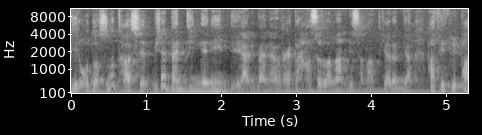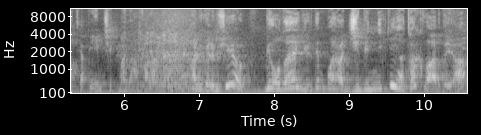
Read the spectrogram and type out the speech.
bir odasını tahsis etmişler. Ben dinleneyim diye. Yani ben hakikaten hazırlanan bir sanatkarım ya. Hafif bir pat yapayım çıkmadan falan. Halbuki öyle bir şey yok. Bir odaya girdim bayağı cibinlikli yatak vardı ya.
